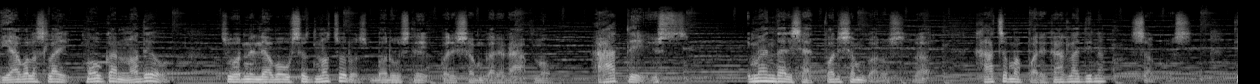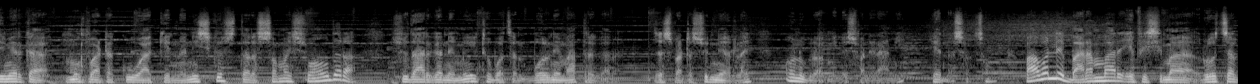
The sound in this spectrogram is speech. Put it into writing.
दियावलसलाई मौका नदेऊ। चोर्नेले अब औषध नचोरोस् बरु उसले परिश्रम गरेर आफ्नो हातले उस इमान्दारी साथ परिश्रम गरोस् र खाँचोमा परिकारलाई दिन सकोस्। तिमीहरूका मुखबाट कुवाक्य ननिस्कोस् तर समय सुहाउँदो र सुधार गर्ने मिठो वचन बोल्ने मात्र गर। जसबाट शून्यहरूलाई अनुग्रह मिलोस् भनेर हामी हेर्न सक्छौ। पावलले बारम्बार एफिसीमा रोचक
